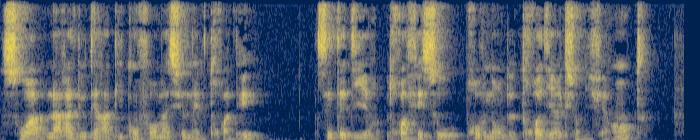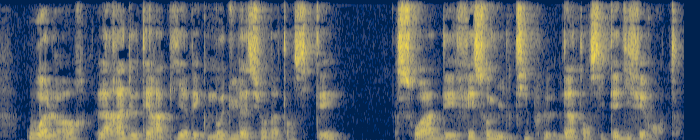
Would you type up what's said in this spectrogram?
soit la radiothérapie conformationnelle 3D, c'est-à-dire trois faisceaux provenant de trois directions différentes, ou alors la radiothérapie avec modulation d'intensité, soit des faisceaux multiples d'intensité différentes.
